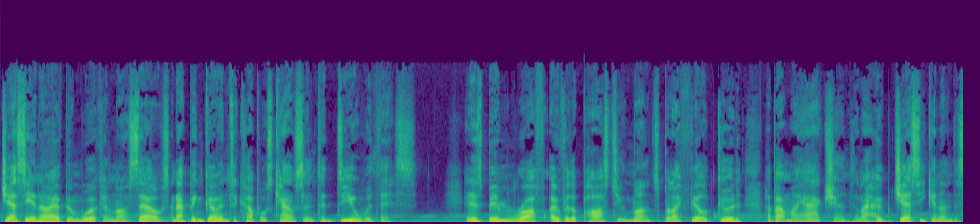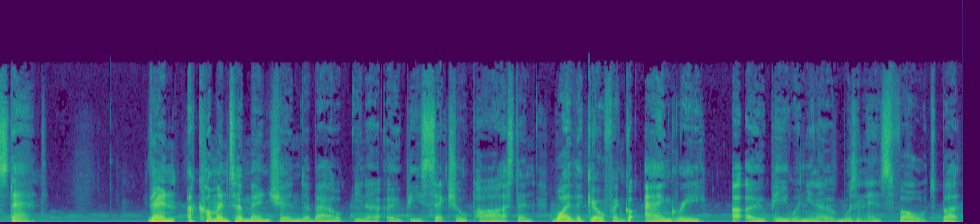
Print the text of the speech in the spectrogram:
Jesse and I have been working on ourselves and have been going to couples counseling to deal with this. It has been rough over the past two months, but I feel good about my actions and I hope Jesse can understand. Then a commenter mentioned about, you know, OP's sexual past and why the girlfriend got angry at OP when, you know, it wasn't his fault, but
